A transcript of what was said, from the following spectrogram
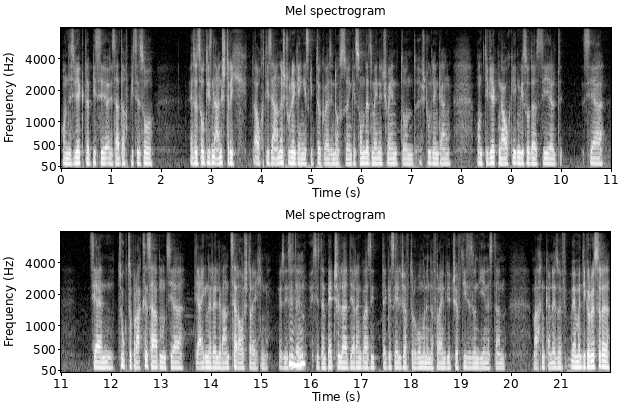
und es wirkt ein bisschen, es hat auch ein bisschen so, also so diesen Anstrich, auch diese anderen Studiengänge, es gibt ja quasi noch so ein Gesundheitsmanagement und Studiengang und die wirken auch irgendwie so, dass sie halt sehr, sehr einen Zug zur Praxis haben und sehr die eigene Relevanz herausstreichen. Also es, mhm. ist ein, es ist ein Bachelor, der dann quasi der Gesellschaft oder wo man in der freien Wirtschaft dieses und jenes dann machen kann. Also wenn man die größere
